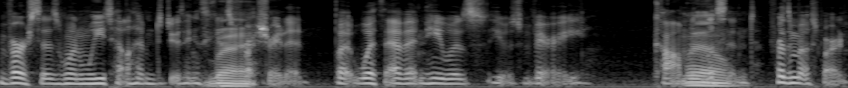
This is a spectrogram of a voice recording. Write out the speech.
versus when we tell him to do things, he gets Right. frustrated. But with Evan, he was he was very calm Well- and listened for the most part.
